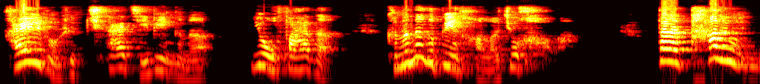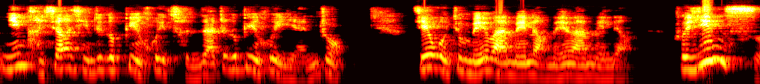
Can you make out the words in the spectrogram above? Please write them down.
还有一种是其他疾病可能诱发的，可能那个病好了就好了，但是他又宁可相信这个病会存在，这个病会严重，结果就没完没了，没完没了。说因此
